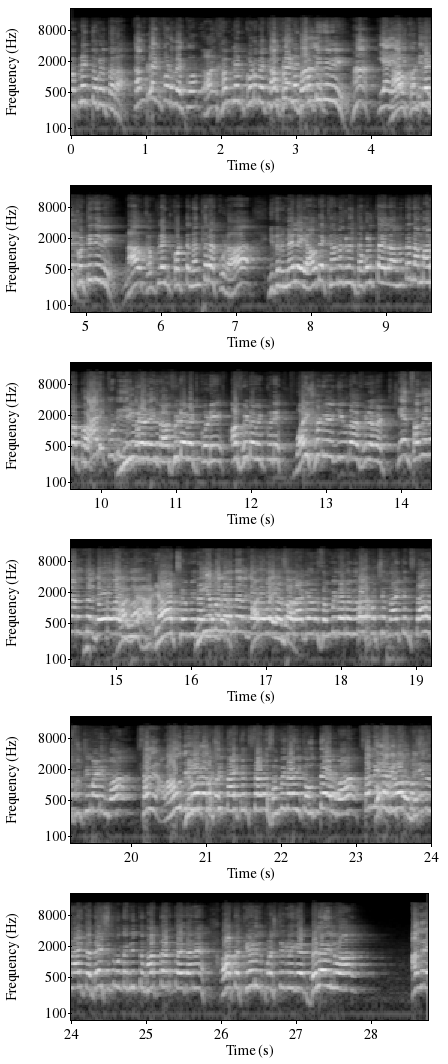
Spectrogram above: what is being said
ಕಂಪ್ಲೇಂಟ್ ತಗೊಳ್ತಾರ? ಕಂಪ್ಲೇಂಟ್ ಕೊಡಬೇಕು. ಕಂಪ್ಲೇಂಟ್ ಕೊಡಬೇಕು. ಕಂಪ್ಲೇಂಟ್ ಬರ್ಲಿ. ಯಾ- ನಾವು ಕಂಪ್ಲೇಂಟ್? ಕೊಟ್ಟಿದ್ದೀವಿ. ನಾವು ಕಂಪ್ಲೇಂಟ್ ಕೊಟ್ಟ ನಂತರ ಕೂಡ ಇದ್ರ ಮೇಲೆ ಯಾವುದೇ ಕ್ರಮಗಳನ್ನು ತಗೊಳ್ತಾ ಇಲ್ಲ ಅನ್ನೋದೇ ನಮ್ಮ ಆರೋಪ. ನೀವು ಹೇಳಿದ್ರೆ ಅಫಿಡವಿಟ್ ಕೊಡಿ ಅಫಿಡವಿಟ್ ಕೊಡಿ. Why should we give the affidavit ಏನ್ ಸಂವಿಧಾನದ ಮೇಲೆ ಗೌರವ ಇಲ್ಲ ಯಾಕೆ ಸಂವಿಧಾನ ಹಾಗಾದ್ರೆ ಸಂವಿಧಾನ ವಿರೋಧ ಪಕ್ಷದ ನಾಯಕನ ಸ್ಥಾನ ಸೃಷ್ಟಿ ಮಾಡಿಲ್ವಾ? ವಿರೋಧ ಪಕ್ಷದ ನಾಯಕನ ಸ್ಥಾನ ಸಂವಿಧಾನಿಕ ಹುದ್ದೆ ಅಲ್ವಾ? ವಿರೋಧ ಪಕ್ಷದ ನಾಯಕ ದೇಶದ ಮುಂದೆ ನಿಂತು ಮಾತಾಡ್ತಾ ಇದ್ದಾನೆ. ಆತ ಕೇಳಿದ ಪ್ರಶ್ನೆಗಳಿಗೆ ಬೆಲೆ ಇಲ್ವಾ? ಅಂದ್ರೆ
